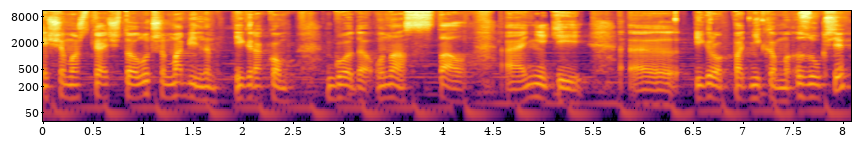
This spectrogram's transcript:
еще можно сказать, что лучшим мобильным игроком года у нас стал э, некий э, игрок под ником Зукси.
